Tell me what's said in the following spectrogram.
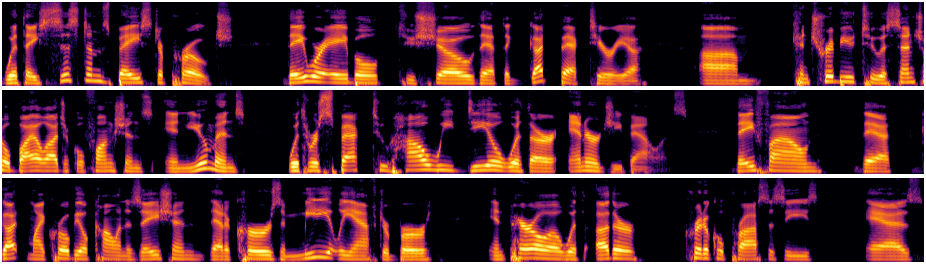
with a systems based approach, they were able to show that the gut bacteria um, contribute to essential biological functions in humans with respect to how we deal with our energy balance. They found that gut microbial colonization that occurs immediately after birth, in parallel with other critical processes as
